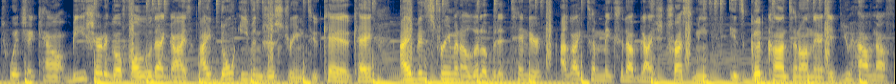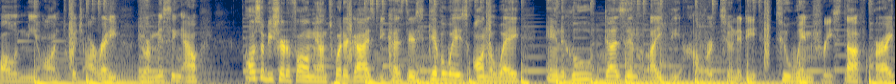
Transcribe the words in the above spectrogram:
Twitch account. Be sure to go follow that, guys. I don't even just stream 2K, okay? I've been streaming a little bit of Tinder. I like to mix it up, guys. Trust me, it's good content on there. If you have not followed me on Twitch already, you are missing out Also, be sure to follow me on Twitter, guys, because there's giveaways on the way. And who doesn't like the opportunity to win free stuff? All right.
